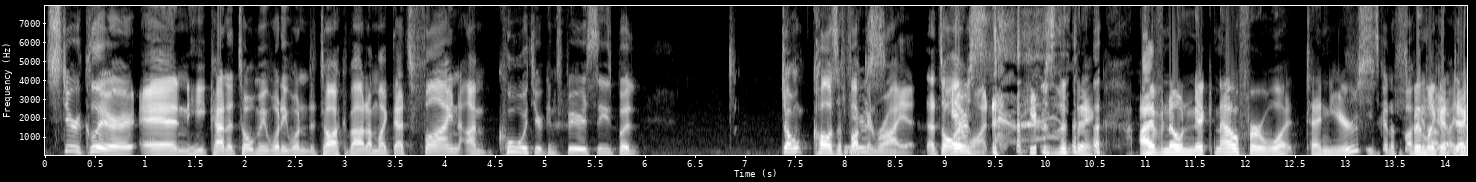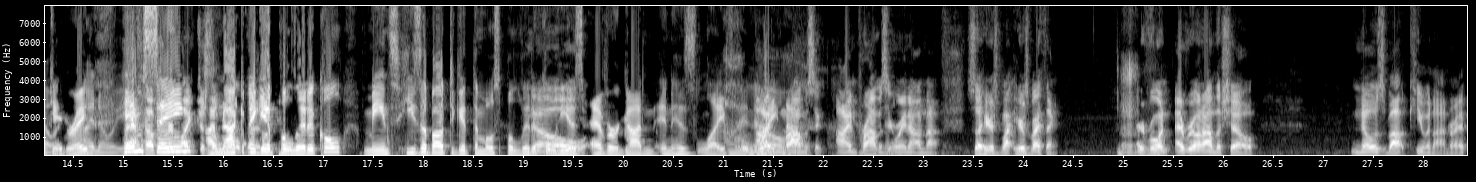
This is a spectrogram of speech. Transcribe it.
steer clear. And he kind of told me what he wanted to talk about. I'm like, that's fine. I'm cool with your conspiracies, but don't cause a fucking riot. That's all I want. Here's the thing: I've known Nick now for what ten years. He's gonna It's fucking been like up. a I know decade, it. right? I know he Him Back up for, saying like, just a I'm not going to bit. get political means he's about to get the most political he has ever gotten in his life I know. right I'm promising. I'm promising right now. I'm not. So here's my here's my thing. Everyone everyone on the show knows about QAnon, right?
